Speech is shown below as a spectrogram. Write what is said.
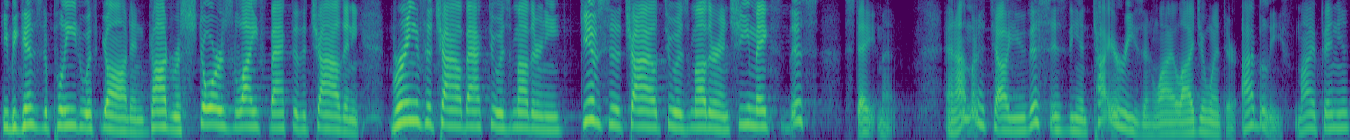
he begins to plead with God. And God restores life back to the child. And he brings the child back to his mother. And he gives the child to his mother. And she makes this statement and I'm going to tell you, this is the entire reason why Elijah went there. I believe, my opinion,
